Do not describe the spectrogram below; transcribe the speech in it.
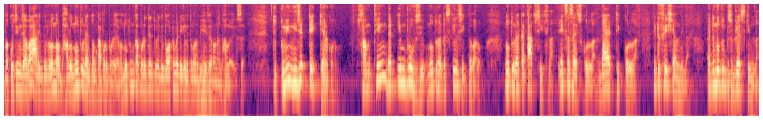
বা কোচিং যাবা, আরেকদিন হলো ভালো নতুন একদম কাপড় পরে যাবা। নতুন কাপড়ের দিন তুমি দেখবে অটোমেটিক্যালি তোমার বিহেভিয়ার অনেক ভালো হয়ে গেছে। তো তুমি নিজের টেক কেয়ার করো। সামথিং দ্যাট ইমপ্রুভস ইউ নতুন একটা স্কিল শিখতে পারো। নতুন একটা কাজ শিখলা এক্সারসাইজ করলা ডায়েট ঠিক করলা, একটু ফেসিয়াল নিলা, একটা নতুন কিছু ড্রেস কিনলা,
